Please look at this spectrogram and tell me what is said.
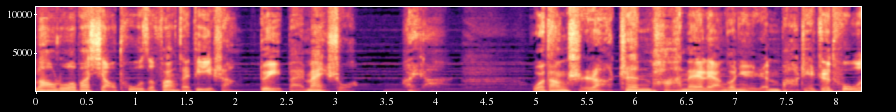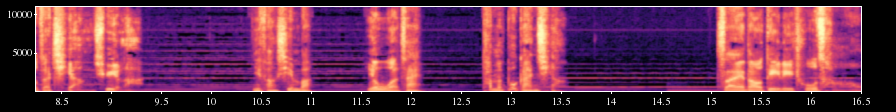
老罗把小兔子放在地上，对白麦说：“哎呀，我当时啊，真怕那两个女人把这只兔子抢去了。”你放心吧，有我在，他们不敢抢。再到地里除草，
